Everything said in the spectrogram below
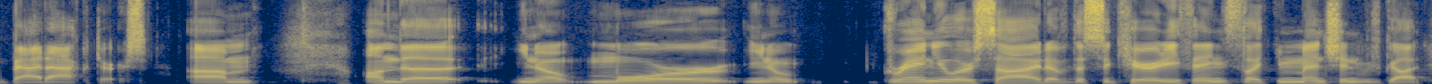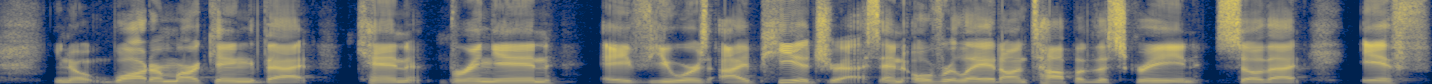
bad actors. Um, on the you know more you know granular side of the security things, like you mentioned, we've got you know watermarking that can bring in a viewer's IP address and overlay it on top of the screen, so that if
